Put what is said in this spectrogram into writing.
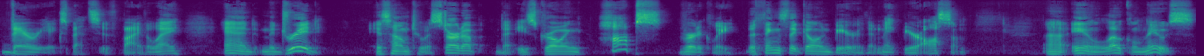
very expensive, by the way. And Madrid is home to a startup that is growing hops vertically, the things that go in beer that make beer awesome. Uh, in local news,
